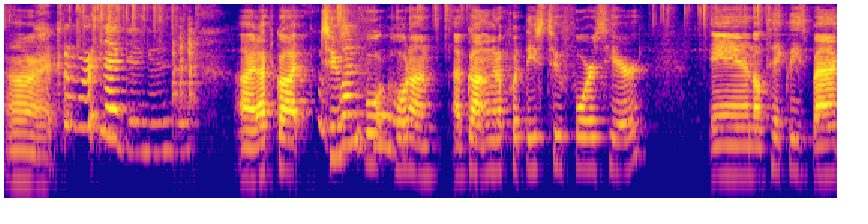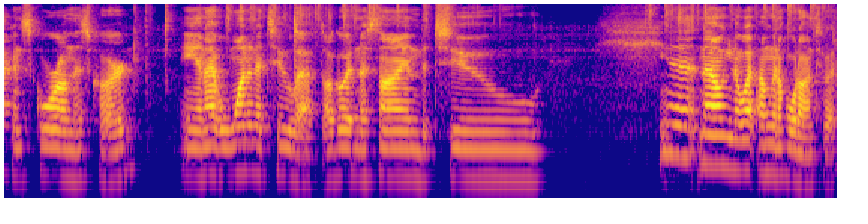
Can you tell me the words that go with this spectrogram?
All right. We're not doing this. All right, I've got two One four. four. Hold on. I've got. I'm gonna put these two fours here, and I'll take these back and score on this card. And I have a one and a two left. I'll go ahead and assign the two. Yeah. No. You know what? I'm gonna hold on to it.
